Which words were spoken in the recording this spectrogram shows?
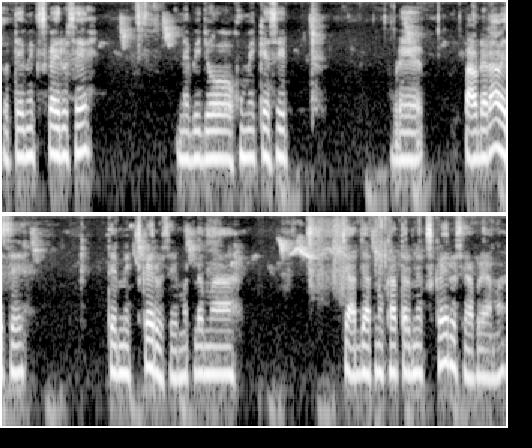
તો તે મિક્સ કર્યું છે. ને બીજો હુમિક એસિડ આપણે પાવડર આવે છે, તે મિક્સ કર્યું છે. મતલબમાં ચાર જાતનું ખાતર મિક્સ કર્યું છે આપણે આમાં.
